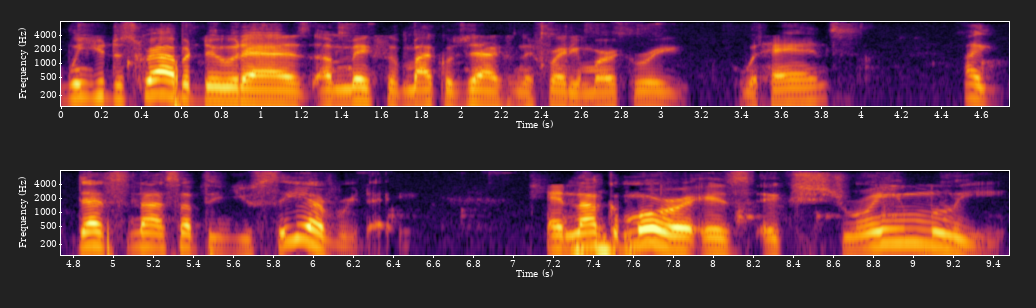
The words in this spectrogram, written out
when you describe a dude as a mix of Michael Jackson and Freddie Mercury with hands, like that's not something you see every day. And Nakamura is extremely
